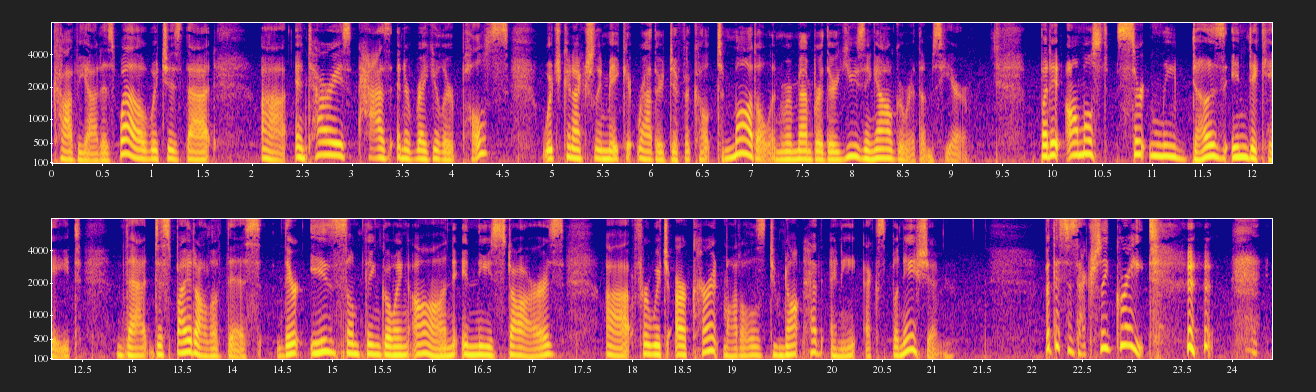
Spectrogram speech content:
caveat as well, which is that uh, Antares has an irregular pulse, which can actually make it rather difficult to model. And remember, they're using algorithms here. But it almost certainly does indicate that despite all of this, there is something going on in these stars uh, for which our current models do not have any explanation. But this is actually great.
